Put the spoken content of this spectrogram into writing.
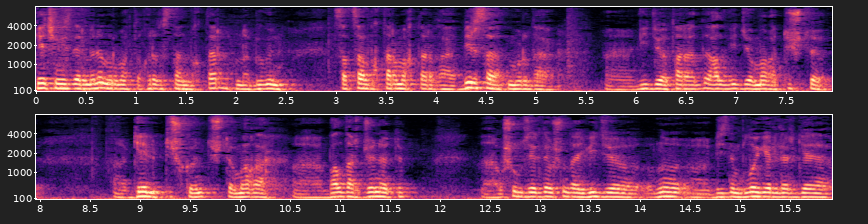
кечиңиздер менен урматтуу кыргызстандыктар мына бүгүн социалдык тармактарга бир саат мурда видео тарады. Ал видео мага түштө келип түшкөн түштө мага балдар жөнөтүп ушул жерде ушундай видеону биздин блогерлерге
